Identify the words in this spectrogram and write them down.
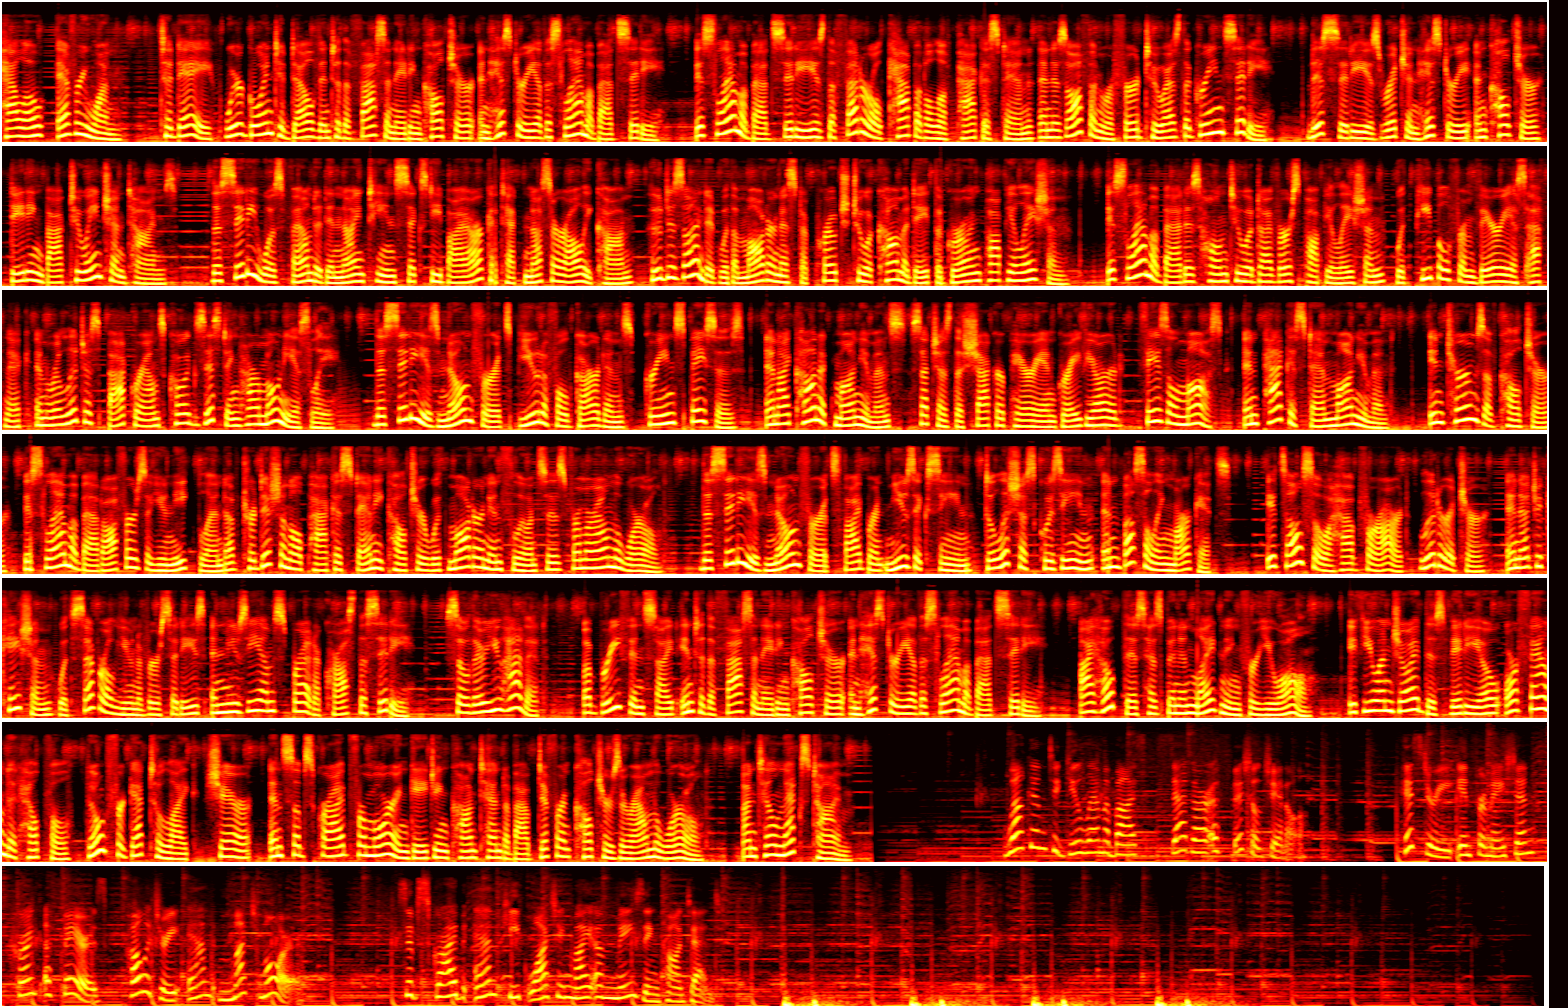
Hello, everyone. Today, we're going to delve into the fascinating culture and history of Islamabad City. Islamabad City is the federal capital of Pakistan and is often referred to as the Green City. This city is rich in history and culture, dating back to ancient times. The city was founded in 1960 by architect Nasser Ali Khan, who designed it with a modernist approach to accommodate the growing population. Islamabad is home to a diverse population, with people from various ethnic and religious backgrounds coexisting harmoniously. The city is known for its beautiful gardens, green spaces, and iconic monuments such as the Shakar Parian Graveyard, Faisal Mosque, and Pakistan Monument. In terms of culture, Islamabad offers a unique blend of traditional Pakistani culture with modern influences from around the world. The city is known for its vibrant music scene, delicious cuisine, and bustling markets. It's also a hub for art, literature, and education with several universities and museums spread across the city. So there you have it. A brief insight into the fascinating culture and history of Islamabad City. I hope this has been enlightening for you all. If you enjoyed this video or found it helpful, don't forget to like, share, and subscribe for more engaging content about different cultures around the world. Until next time. Welcome to Islamabad's Saghar official channel. History, information, current affairs, poetry, and much more. Subscribe and keep watching my amazing content.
